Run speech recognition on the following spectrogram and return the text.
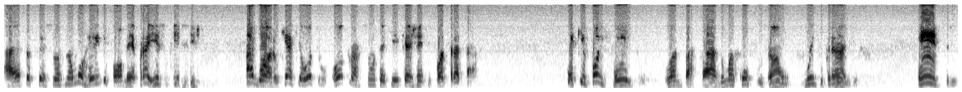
a essas pessoas não morrerem de fome. É para isso que existe. Agora, o que é que outro, outro assunto aqui que a gente pode tratar? É que foi feito o ano passado uma confusão muito grande entre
